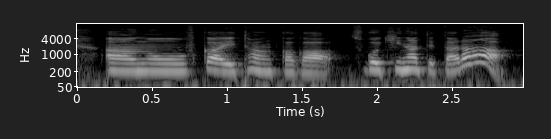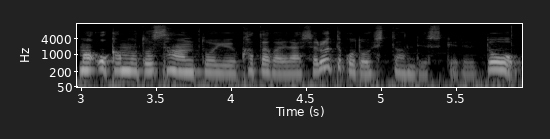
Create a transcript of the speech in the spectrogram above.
あの、深い短歌がすごい気になってたら、まあ、岡本さんという方がいらっしゃるってことを知ったんですけれど、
